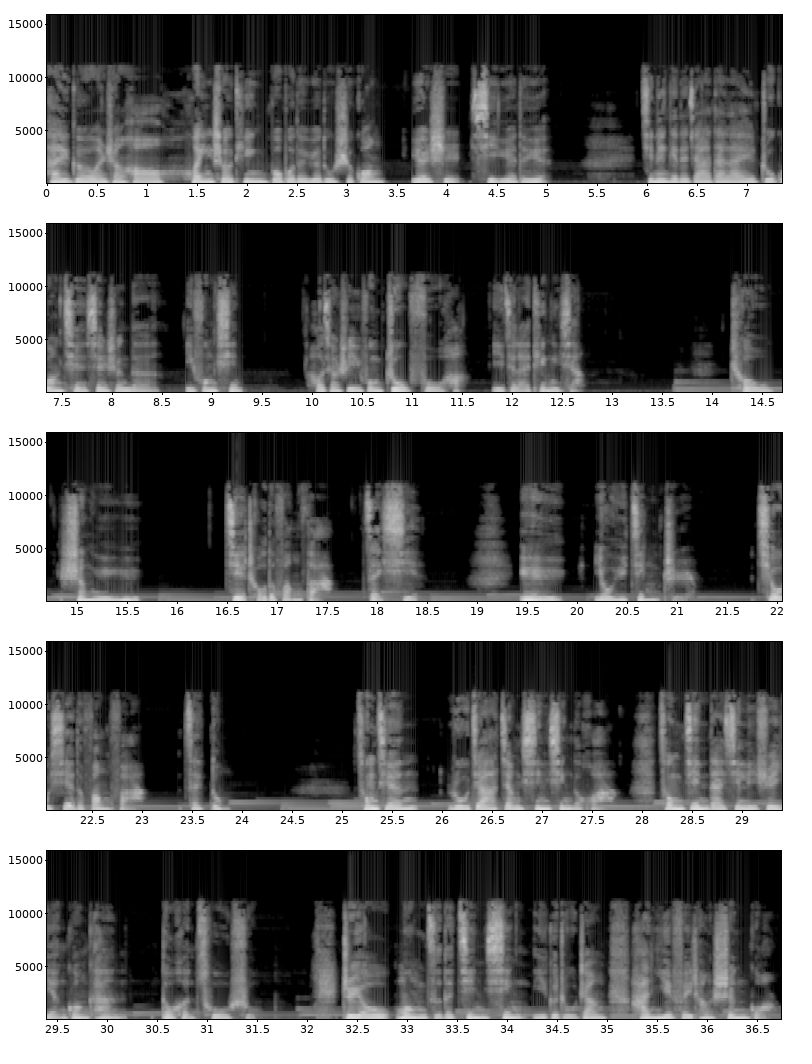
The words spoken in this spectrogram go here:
嗨，各位晚上好，欢迎收听波波的阅读时光，月是喜悦的月。今天给大家带来朱光潜先生的一封信，好像是一封祝福哈，一起来听一下。愁生于欲，解愁的方法在泄；欲由于静止，求泄的方法在动。从前儒家讲心性的话。从近代心理学眼光看，都很粗俗。只有孟子的尽性一个主张，含义非常深广。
